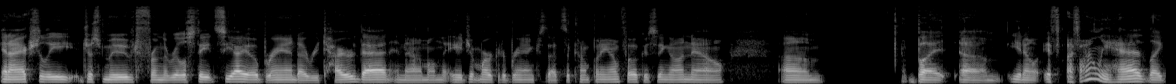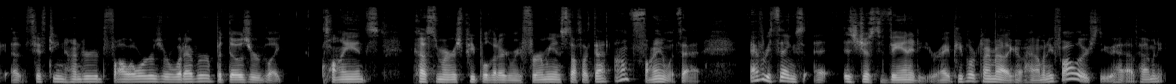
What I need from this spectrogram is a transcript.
and I actually just moved from the real estate CIO brand. I retired that, and now I'm on the agent marketer brand because that's the company I'm focusing on now. Um, but um, you know, if if I only had like fifteen hundred followers or whatever, but those are like clients, customers, people that are going to refer me and stuff like that, I'm fine with that. Everything's uh, is just vanity, right? People are talking about like, oh, how many followers do you have? How many?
